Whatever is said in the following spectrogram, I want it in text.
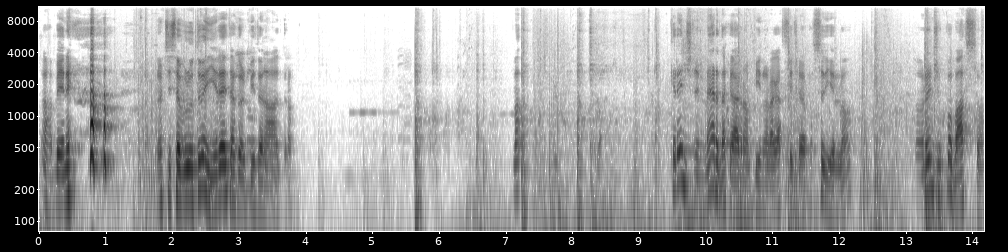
Ah, bene. non ci sei voluto venire e ti ha colpito un altro. Ma... Che range di merda che ha il rampino, ragazzi, cioè, posso dirlo? Ha un range un po' basso.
